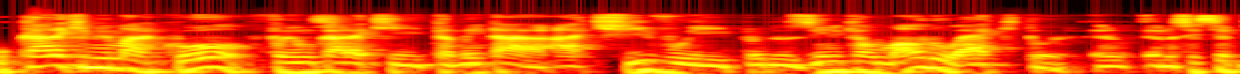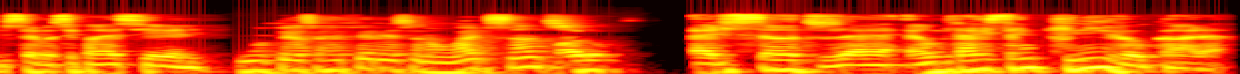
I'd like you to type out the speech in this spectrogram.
O cara que me marcou foi um cara que também tá ativo e produzindo, que é o Mauro Hector. Eu, eu não sei se, se você conhece ele. Não tenho essa referência, não. É de Santos? Mauro, é de Santos, é, é um guitarrista incrível, cara.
